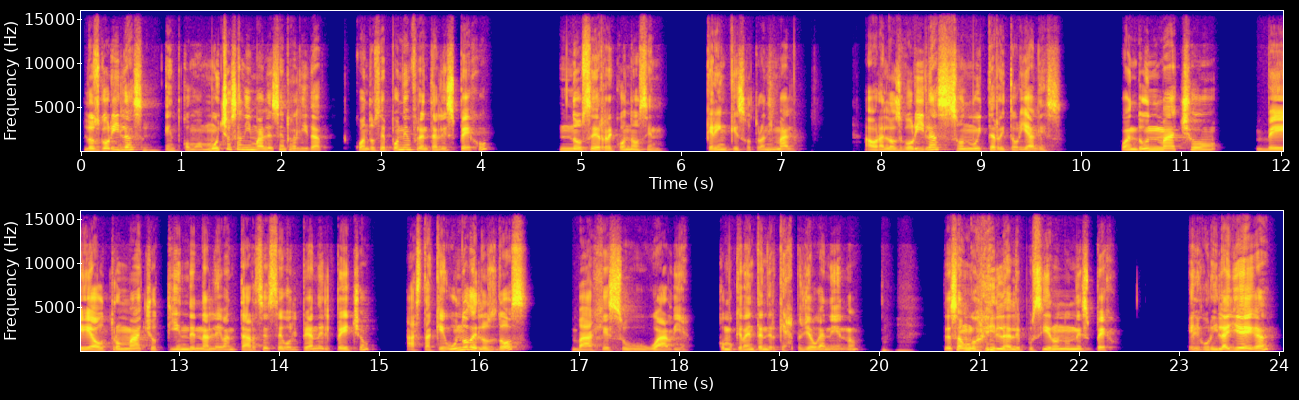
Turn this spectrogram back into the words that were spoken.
Los gorilas, como muchos animales en realidad, cuando se ponen frente al espejo, no se reconocen, creen que es otro animal. Ahora, los gorilas son muy territoriales. Cuando un macho ve a otro macho, tienden a levantarse, se golpean el pecho hasta que uno de los dos baje su guardia como que da a entender que ah, pues yo gané, ¿no? Entonces a un gorila le pusieron un espejo. El gorila llega,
